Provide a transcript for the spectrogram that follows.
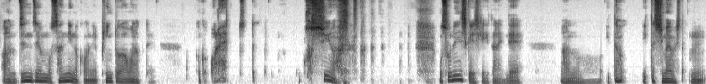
あの、全然もう三人の顔にピントが合わなくて、なんか、あれ？っつって、おかしいな もうそれにしか意識がいかないんで、あの、一旦、一旦しまいました。うん。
